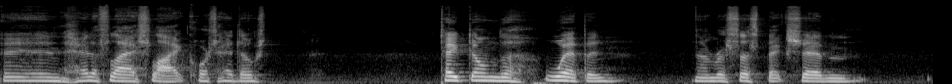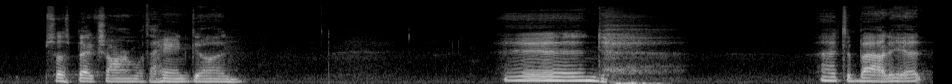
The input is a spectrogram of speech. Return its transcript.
and had a flashlight. Of course, had those taped on the weapon. Number of suspects seven. Suspects armed with a handgun. And that's about it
